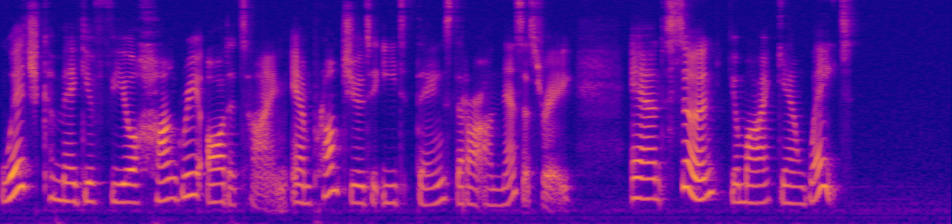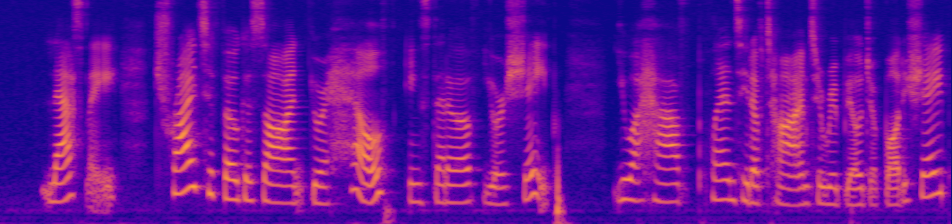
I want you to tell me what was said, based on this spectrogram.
which can make you feel hungry all the time and prompt you to eat things that are unnecessary. And soon you might gain weight. Lastly, try to focus on your health instead of your shape you will have plenty of time to rebuild your body shape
